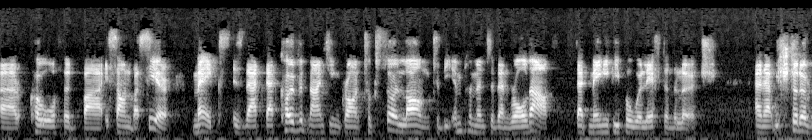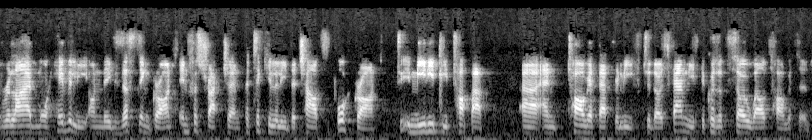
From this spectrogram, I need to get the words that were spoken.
uh, co-authored by Ihsaan Bassier makes is that that COVID-19 grant took so long to be implemented and rolled out that many people were left in the lurch and that we should have relied more heavily on the existing grant infrastructure and particularly the child support grant to immediately top up uh, and target that relief to those families because it's so well targeted.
